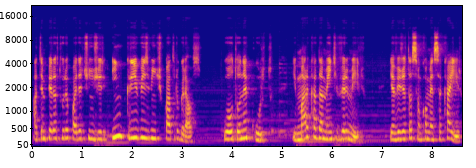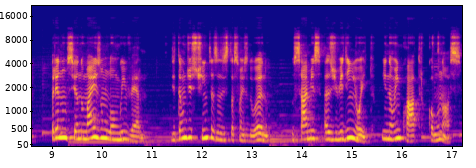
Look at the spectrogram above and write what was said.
a temperatura pode atingir incríveis 24 graus. O outono é curto e marcadamente vermelho, e a vegetação começa a cair, prenunciando mais um longo inverno. De tão distintas as estações do ano, os Samis as dividem em oito e não em quatro, como nós.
